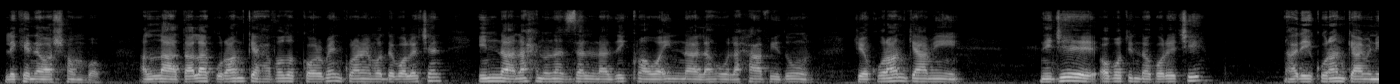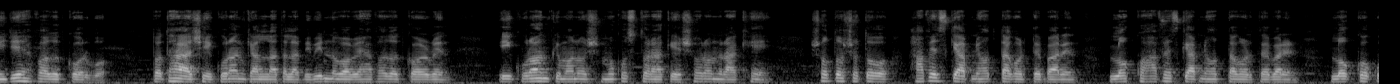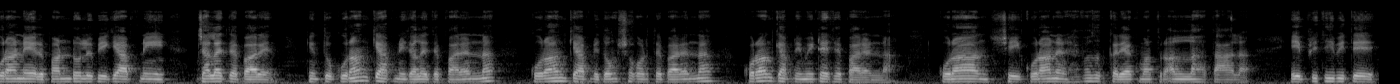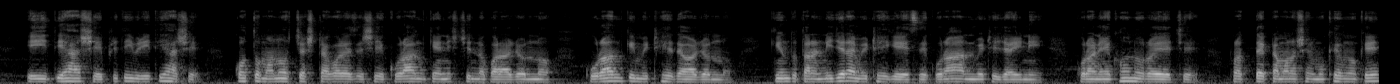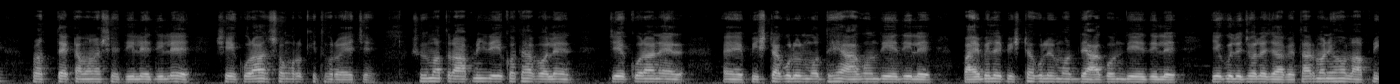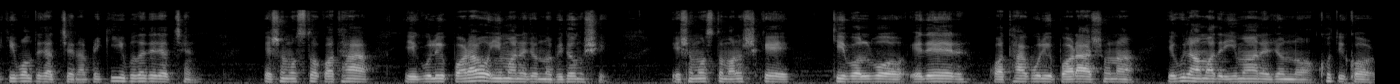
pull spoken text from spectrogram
লিখে নেওয়া সম্ভব। আল্লাহ তালা কোরআনকে হেফাজত করবেন। কোরআনের মধ্যে বলেছেন, ইন্না নাহনু নাজ্জালনা যিকরা ওয়া ইন্না লাহু লাহাফিজুন যে কোরআনকে আমি নিজে অবতীর্ণ করেছি, আর এই কোরআনকে আমি নিজে হেফাজত করব। তথা সেই কোরআনকে আল্লাহ তালা বিভিন্নভাবে হেফাজত করবেন। এই কোরআনকে মানুষ মুখস্থ রাখে, স্মরণ রাখে। শত শত হাফেজকে আপনি হত্যা করতে পারেন, লক্ষ হাফেজকে আপনি হত্যা করতে পারেন, লক্ষ কোরআনের পাণ্ডুলিপিকে আপনি জ্বালাইতে পারেন। কিন্তু কোরআনকে আপনি জ্বালাইতে পারেন না, কোরআনকে আপনি ধ্বংস করতে পারেন না, কোরআনকে আপনি মিটাইতে পারেন না। কোরআন সেই কোরআনের হেফাজতকারী একমাত্র আল্লাহ তাআলা। এই পৃথিবীতে, এই ইতিহাসে, পৃথিবীর ইতিহাসে কত মানুষ চেষ্টা করেছে সেই কোরআনকে নিশ্চিন্ন করার জন্য। কোরআনকে মিঠিয়ে দেওয়ার জন্য। কিন্তু তারা নিজেরা মিঠে গিয়েছে, কোরআন মিঠে যায়নি। কোরআন এখনও রয়েছে। প্রত্যেকটা মানুষের মুখে মুখে, প্রত্যেকটা মানুষের দিলে দিলে সেই কোরআন সংরক্ষিত রয়েছে। শুধুমাত্র আপনি যদি এই কথা বলেন যে কোরআনের পৃষ্ঠাগুলোর মধ্যে আগুন দিয়ে দিলে, বাইবেলের পৃষ্ঠাগুলির মধ্যে আগুন দিয়ে দিলে এগুলি জ্বলে যাবে, তার মানে হলো আপনি কি বলতে যাচ্ছেন আপনি কি বোঝাতে যাচ্ছেন এ সমস্ত কথা এগুলি পড়াও ইমানের জন্য বিধ্বংসী। এ সমস্ত মানুষকে কি বলব, এদের কথাগুলি পড়া, শোনা, এগুলি আমাদের ইমানের জন্য ক্ষতিকর,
